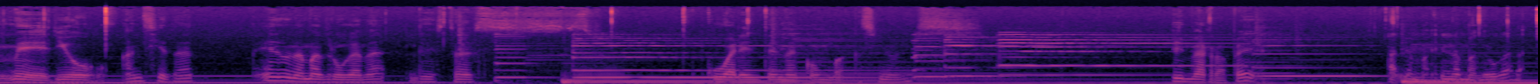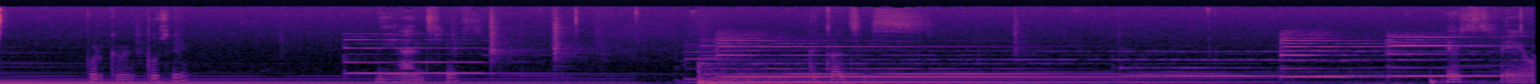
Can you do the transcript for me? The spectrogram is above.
Me dio ansiedad en una madrugada de estas cuarentena con vacaciones. Y me rapé en la madrugada porque me puse de ansias. Entonces, es feo,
